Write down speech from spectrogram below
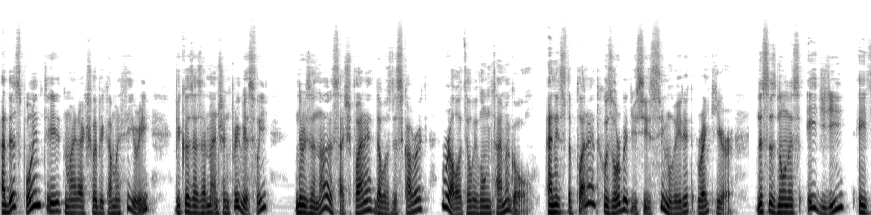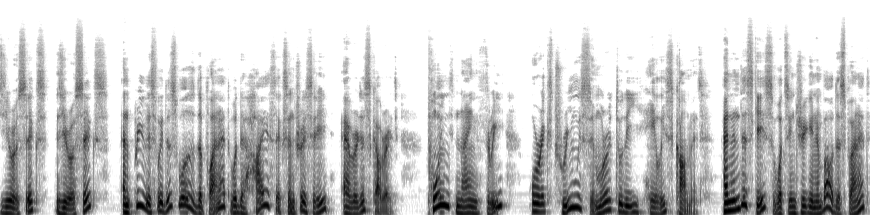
at this point it might actually become a theory because as I mentioned previously, there is another such planet that was discovered relatively long time ago. And it's the planet whose orbit you see simulated right here. This is known as HD 80606, and previously this was the planet with the highest eccentricity ever discovered, 0.93 or extremely similar to the Halley's Comet. And in this case, what's intriguing about this planet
